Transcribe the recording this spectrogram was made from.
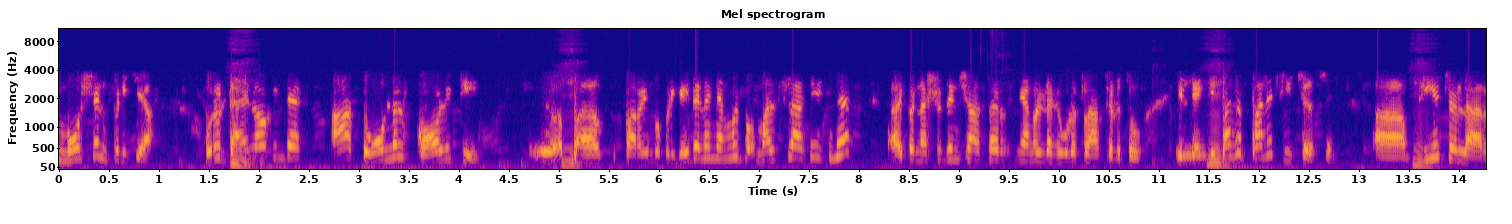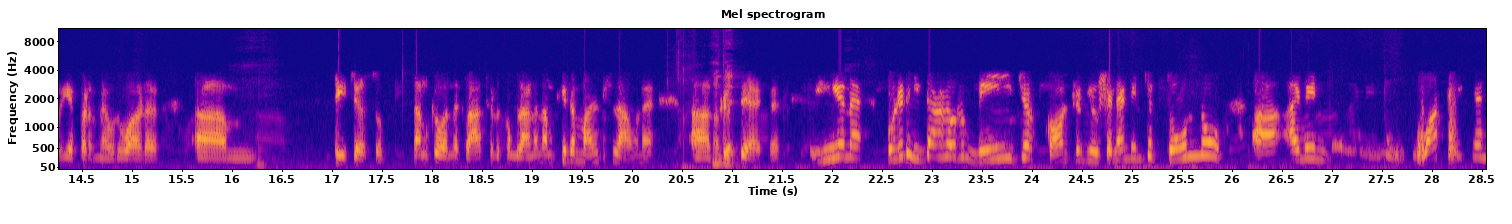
ഇമോഷൻ പിടിക്കുക. ഒരു ഡയലോഗിന്റെ ആ ടോണൽ ക്വാളിറ്റി പറയുമ്പോൾ പിടിക്കുക ഇതെല്ലാം ഞങ്ങൾ മനസ്സിലാക്കിയതിന് ഇപ്പൊ നഷുദ്ദീൻ ഷാ സർ ഞങ്ങളുടെ കൂടെ ക്ലാസ് എടുത്തു. ഇല്ലെങ്കിൽ പല പല ടീച്ചേഴ്സും തിയേറ്ററിൽ അറിയപ്പെടുന്ന ഒരുപാട് ടീച്ചേഴ്സും നമുക്ക് വന്ന് ക്ലാസ് എടുക്കുമ്പോഴാണ് നമുക്കിത് മനസ്സിലാവണേ. കൃത്യമായിട്ട്. ഇങ്ങനെ പുള്ളിയുടെ ഇതാണ് ഒരു മേജർ കോൺട്രിബ്യൂഷൻ ആൻഡ് എനിക്ക് തോന്നുന്നു I mean what he can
